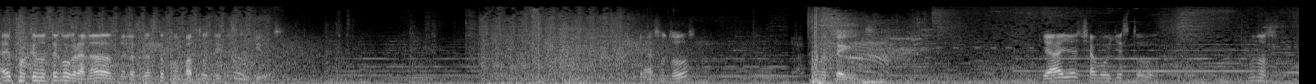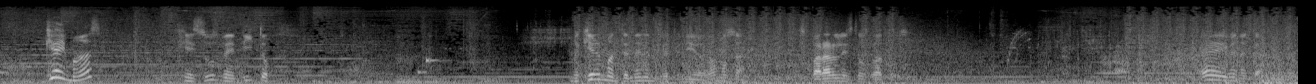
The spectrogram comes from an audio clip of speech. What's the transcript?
Ay, ¿por qué no tengo granadas? Me las gasto con vatos bien estúpidos. ¿Ya son todos? No me pegues. Ya, ya, chavo, ya es todo. Vámonos. ¿Qué hay más? Jesús bendito. Me quieren mantener entretenido. Vamos a dispararle a estos vatos. ¡Ey, ven acá!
